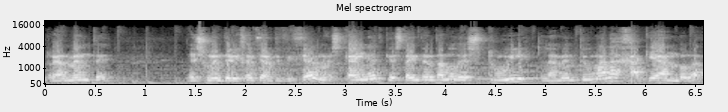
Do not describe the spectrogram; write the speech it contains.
realmente, es una inteligencia artificial, un Skynet, que está intentando destruir la mente humana hackeándola.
